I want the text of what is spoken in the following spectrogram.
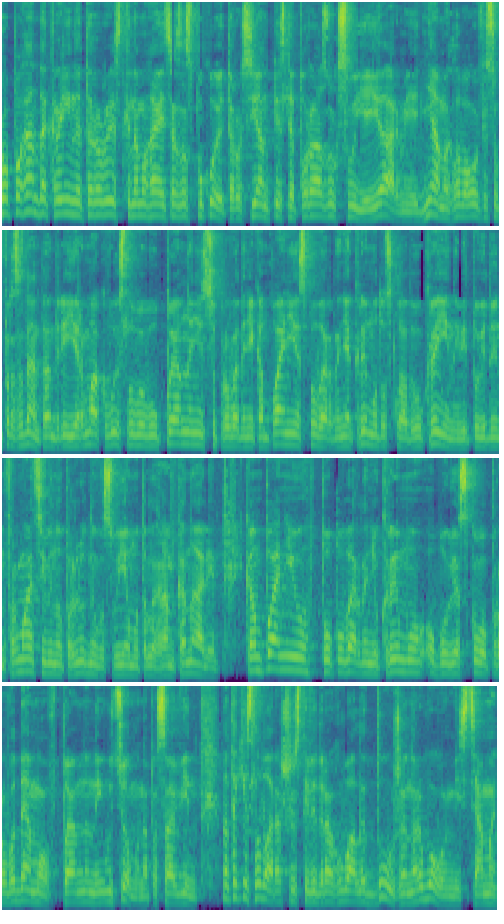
Пропаганда країни-терористки намагається заспокоїти росіян після поразок своєї армії. Днями глава офісу президента Андрій Єрмак висловив упевненість у проведенні кампанії з повернення Криму до складу України. Відповідну інформацію він оприлюднив у своєму телеграм-каналі. Кампанію по поверненню Криму обов'язково проведемо. Впевнений у цьому. Написав він. На такі слова рашисти відреагували дуже нервово місцями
